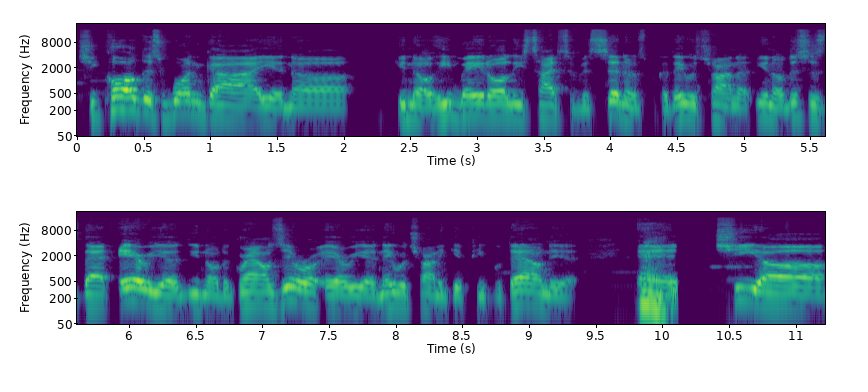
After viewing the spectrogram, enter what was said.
she called this one guy, and uh, you know, he made all these types of incentives because they was trying to, you know, this is that area, you know, the ground zero area, and they were trying to get people down there. Hmm. And she uh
